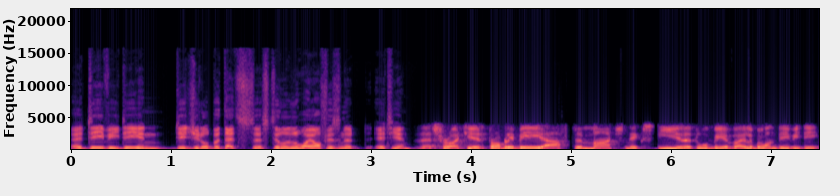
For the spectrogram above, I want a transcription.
uh, DVD and digital, but that's uh, still a little way off, isn't it, Etienne? That's right. Yeah, it'll probably be after March next year that it will be available on DVD.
